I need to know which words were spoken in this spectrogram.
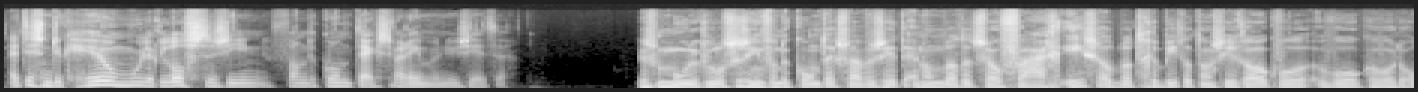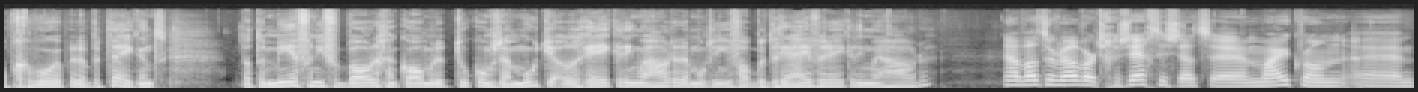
Het is natuurlijk heel moeilijk los te zien van de context waarin we nu zitten. Dus moeilijk los te zien van de context waar we zitten. En omdat het zo vaag is, op dat gebied, althans die rookwolken worden opgeworpen, dat betekent dat er meer van die verboden gaan komen in de toekomst. Daar moet je al rekening mee houden. Daar moeten in ieder geval bedrijven rekening mee houden. Nou, wat er wel wordt gezegd is dat eh, Micron ehm,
